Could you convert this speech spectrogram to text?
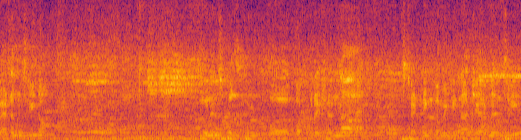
મેડમશ્રીનો, મ્યુનિસિપલ કોર્પોરેશનના સ્ટેન્ડિંગ કમિટીના ચેરમેનશ્રી,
